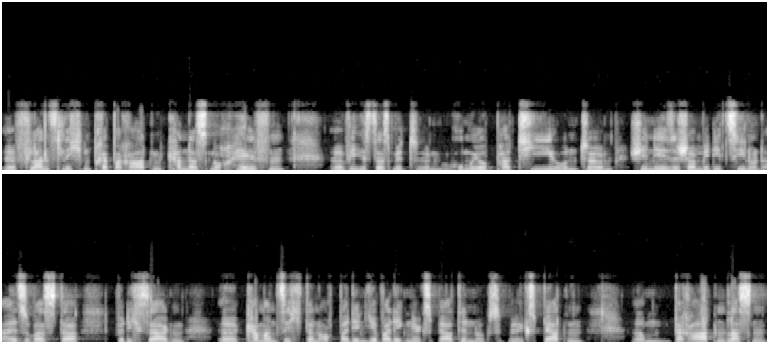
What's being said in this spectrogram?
äh, pflanzlichen Präparaten? Kann das noch helfen? Äh, wie ist das mit ähm, Homöopathie und ähm, chinesischer Medizin und all sowas? Da würde ich sagen, äh, kann man sich dann auch bei den jeweiligen Expertinnen und Experten ähm, beraten lassen.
